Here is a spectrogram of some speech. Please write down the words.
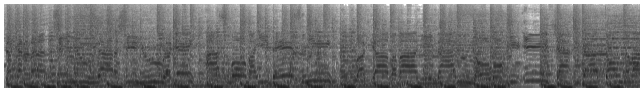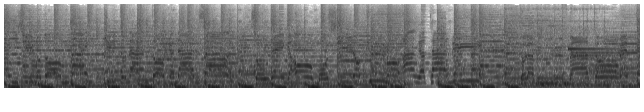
だからな自由なら自由あげ明日もマイペースにわがままになるのもいいじゃん。かどんな毎日もどんまい。きっとなんとかなるさ。それが面白くもあがたりトラブル。まとめて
